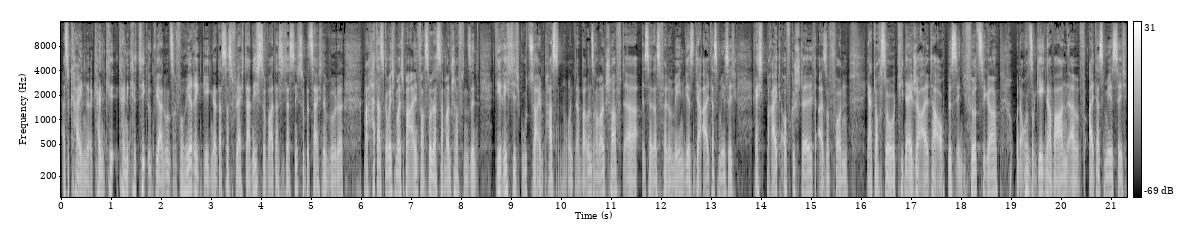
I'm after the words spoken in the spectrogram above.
also kein, kein, keine Kritik irgendwie an unsere vorherigen Gegner, dass das vielleicht da nicht so war, dass ich das nicht so bezeichnen würde. Man hat das, glaube ich, manchmal einfach so, dass da Mannschaften sind, die richtig gut zu einem passen. Und äh, bei unserer Mannschaft äh, ist ja das Phänomen, wir sind ja altersmäßig recht breit aufgestellt, also von ja doch so Teenageralter auch bis in die 40er. Und auch unsere Gegner waren äh, altersmäßig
